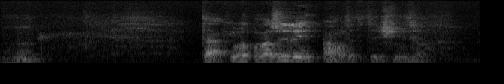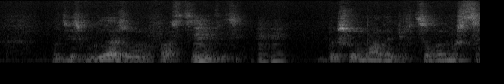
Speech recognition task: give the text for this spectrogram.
Мгм. Так, и вот положили. А, вот это ты еще не сделал. Вот здесь выглаживаем фасции, Мгм. большой и малой бифцовой мышцы.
